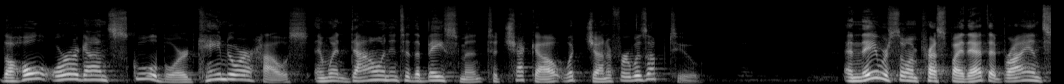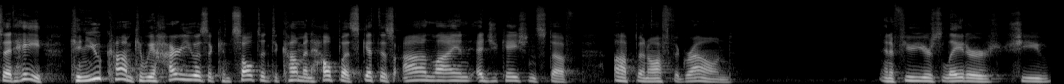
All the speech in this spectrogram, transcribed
the whole Oregon School Board came to our house and went down into the basement to check out what Jennifer was up to. And they were so impressed by that that Brian said, Hey, can you come? Can we hire you as a consultant to come and help us get this online education stuff up and off the ground? And a few years later, she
